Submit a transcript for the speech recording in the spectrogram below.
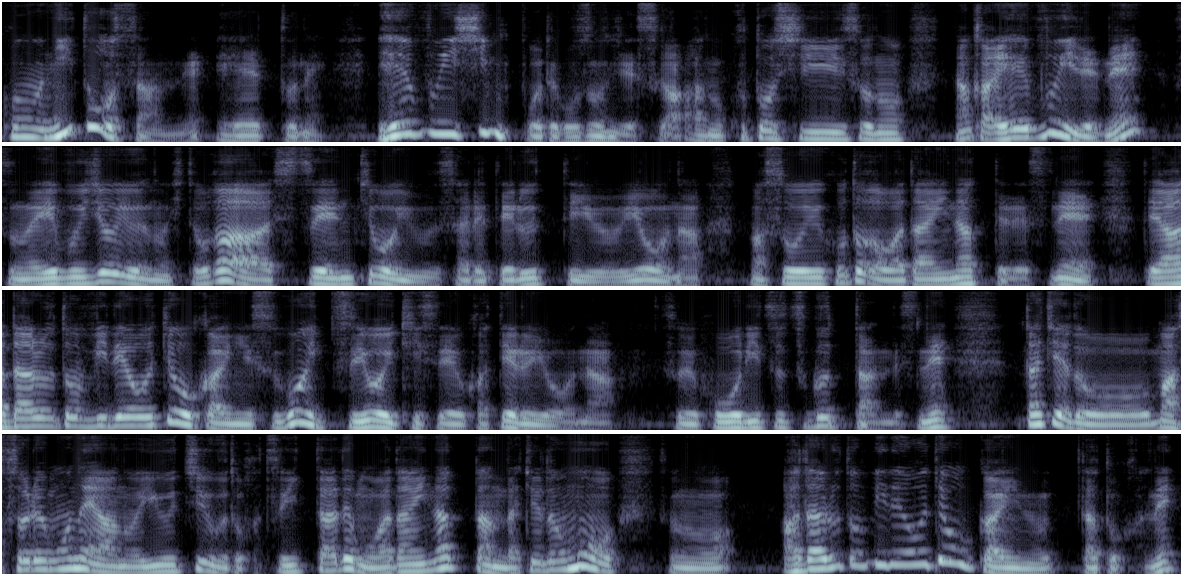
この二頭さんね、えー、っとね、AV 新報でご存知ですか？あの、今年、その、なんか AV でね、その AV 女優の人が出演共有されてるっていうような、まあそういうことが話題になってですね、で、アダルトビデオ協会にすごい強い規制をかけるような、そういう法律作ったんですね。だけど、まあそれもね、あの YouTube とか Twitter でも話題になったんだけども、その、アダルトビデオ業界のだとかね、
